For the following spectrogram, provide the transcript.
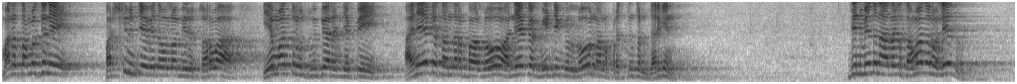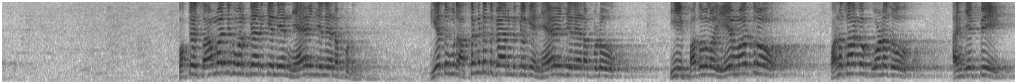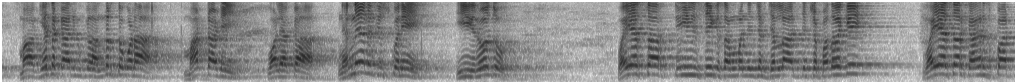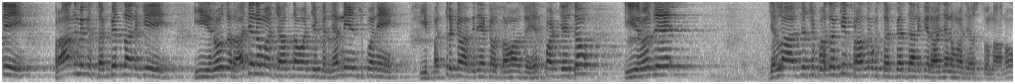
మన సమస్యని పరిష్కరించే విధంలో మీరు చొరవ ఏమాత్రం చూపారని చెప్పి అనేక సందర్భాల్లో అనేక మీటింగుల్లో నన్ను ప్రశ్నించడం జరిగింది. దీని మీద నా దగ్గర సమాధానం లేదు. ఒక సామాజిక వర్గానికి నేను న్యాయం చేయలేనప్పుడు గీత అసంఘటిత కార్మికులకి న్యాయం చేయలేనప్పుడు ఈ పదవిలో ఏమాత్రం కొనసాగకూడదు అని చెప్పి మా గీత కార్మికులు అందరితో కూడా మాట్లాడి వాళ్ళ యొక్క నిర్ణయాన్ని తీసుకొని ఈరోజు వైఎస్ఆర్ టీసీకి సంబంధించిన జిల్లా అధ్యక్ష పదవికి వైఎస్ఆర్ కాంగ్రెస్ పార్టీ ప్రాథమిక సభ్యత్వానికి ఈరోజు రాజీనామా చేద్దామని చెప్పి నిర్ణయించుకొని ఈ పత్రికా విలేకరుల సమావేశం ఏర్పాటు చేశాం. ఈరోజే జిల్లా అధ్యక్ష పదవికి ప్రాథమిక సభ్యత్వానికి రాజీనామా చేస్తున్నాను.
